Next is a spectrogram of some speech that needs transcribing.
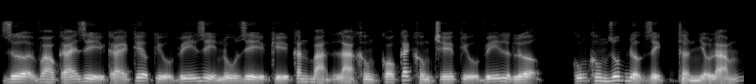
dựa vào cái gì cái kia cựu vĩ gì nụ gì kỳ căn bản là không có cách khống chế cựu vĩ lực lượng, cũng không giúp được dịch thần nhiều lắm.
